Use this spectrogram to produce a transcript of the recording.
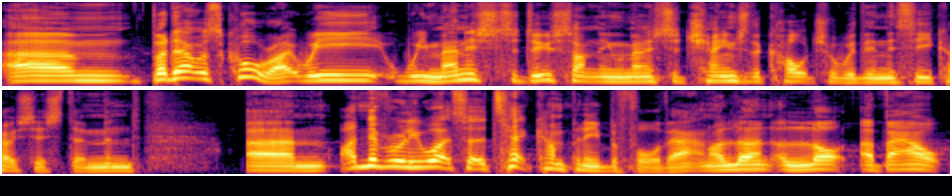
Um, but that was cool, right? We, we managed to do something. We managed to change the culture within this ecosystem. And um, I'd never really worked at a tech company before that, and I learned a lot about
